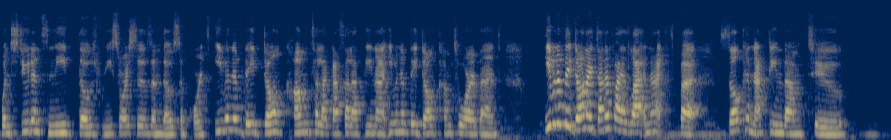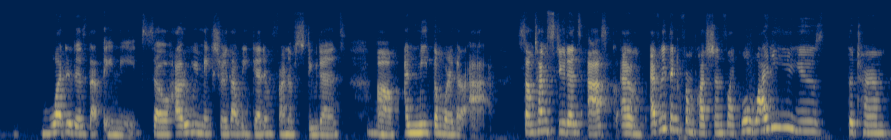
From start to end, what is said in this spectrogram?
when students need those resources and those supports even if they don't come to la casa latina even if they don't come to our events even if they don't identify as latinx but still connecting them to what it is that they need. So, how do we make sure that we get in front of students mm-hmm. um, and meet them where they're at? Sometimes students ask um, everything from questions like, well, why do you use the term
